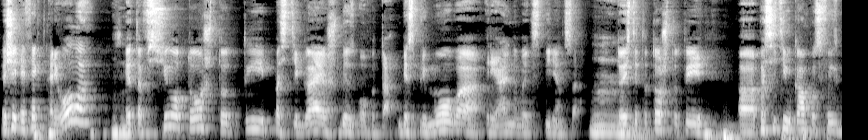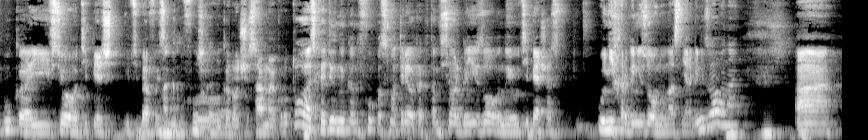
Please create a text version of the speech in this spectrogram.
Вообще, эффект ореола Мгм. это все то, что ты постигаешь без опыта, без прямого реального experience а. М. То есть это то, что ты посетил кампус Фейсбука и все, теперь у тебя Фейсбук, конфу э, короче, самое крутое, сходил на конфу, посмотрел, как там все организовано, и у тебя сейчас, у них организовано, у нас не организовано. А,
